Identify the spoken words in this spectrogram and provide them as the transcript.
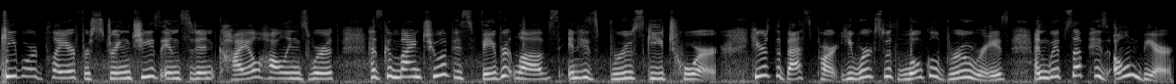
Keyboard player for String Cheese Incident, Kyle Hollingsworth, has combined two of his favorite loves in his brewski tour. Here's the best part. He works with local breweries and whips up his own beer.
